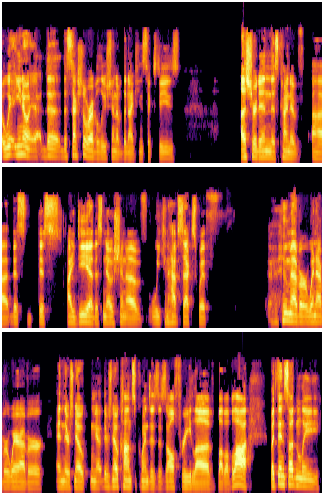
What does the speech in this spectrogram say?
we, you know, the, the sexual revolution of the 1960s ushered in this kind of, uh, this, this idea, this notion of we can have sex with whomever, whenever, wherever, and there's no you know there's no consequences. It's all free love blah blah blah. But then suddenly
